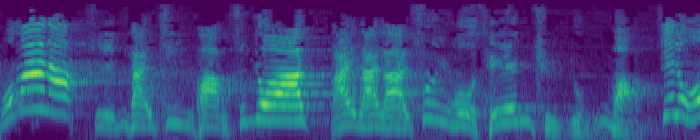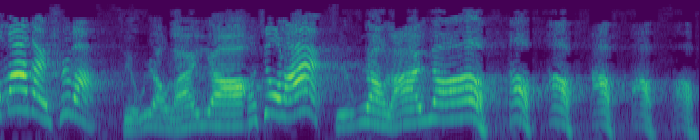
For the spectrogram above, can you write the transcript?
我妈呢？现在进房之院。来来来，随我前去用饭。接了我妈再吃吧。就要来呀！我就来。就要来呀！啊啊啊啊啊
